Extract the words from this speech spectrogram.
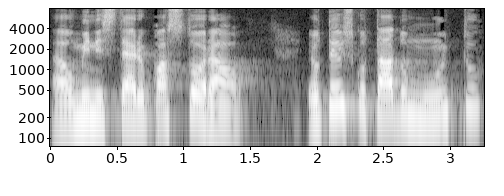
É, o ministério pastoral. Eu tenho escutado muito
